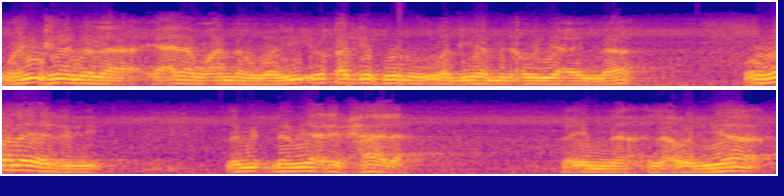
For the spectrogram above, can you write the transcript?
وإن كان لا يعلم أنه ولي فقد يكون وليا من أولياء الله وهو لا يدري لم يعرف حاله. فإن الأولياء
